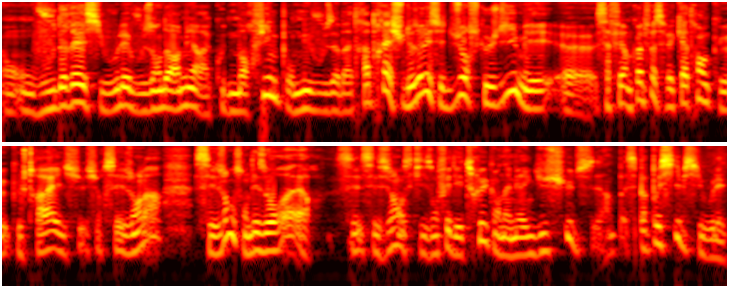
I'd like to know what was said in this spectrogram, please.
on voudrait, si vous voulez, vous endormir à coups de morphine pour mieux vous abattre après. Je suis désolé, c'est dur ce que je dis, mais ça fait encore une fois, ça fait quatre ans que, je travaille sur ces gens-là. Ces gens sont des horreurs. Ces gens, ce qu'ils ont fait des trucs en Amérique du Sud, c'est pas possible, si vous voulez.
